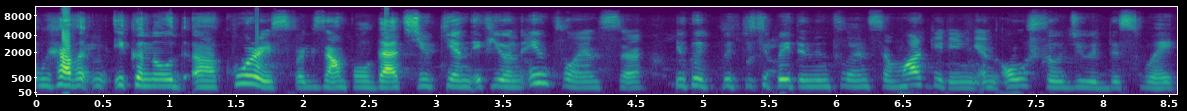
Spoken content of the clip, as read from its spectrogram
we have an Econode uh, queries, for example, that you can, if you're an influencer, you could participate in influencer marketing and also do it this way.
